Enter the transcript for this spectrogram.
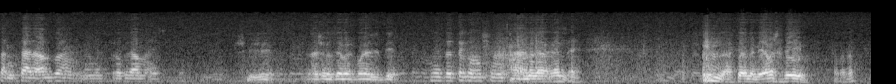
cantar algo en el programa este. Sí, sí, eso nos tenemos que poner de pie. No, do tego musimy No, la gente. Hacia donde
